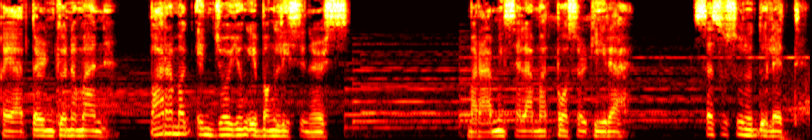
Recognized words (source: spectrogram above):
Kaya turn ko naman para mag-enjoy yung ibang listeners. Maraming salamat po Sir Kira. Sa susunod ulit.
